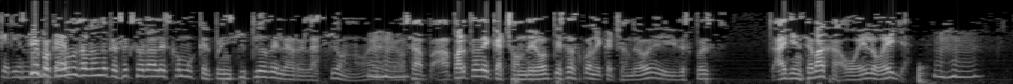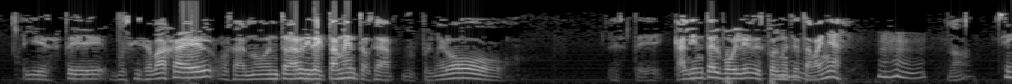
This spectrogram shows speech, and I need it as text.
queriendo sí porque estamos hablando que el sexo oral es como que el principio de la relación no eh, o sea aparte de cachondeo empiezas con el cachondeo y después alguien se baja o él o ella y este, pues si se baja él, o sea, no entrar directamente, o sea, primero este, calienta el boiler y después uh a bañar, ¿no? Sí.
